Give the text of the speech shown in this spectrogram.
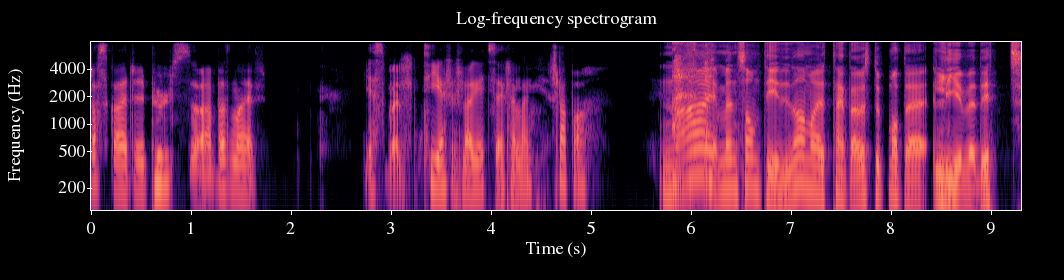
raskere puls. Og jeg bare sånn her Yes, vel. Ti hjerteslag er ikke så jækla lenge. Slapp av. Nei, men samtidig, da, må jeg deg hvis du på en måte Livet ditt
